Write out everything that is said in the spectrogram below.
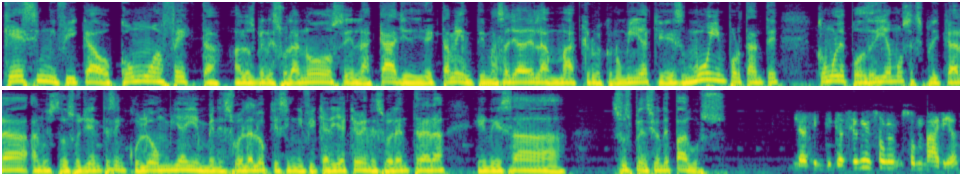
qué significa o cómo afecta a los venezolanos en la calle directamente, más allá de la macroeconomía que es muy importante? ¿Cómo le podríamos explicar a, nuestros oyentes en Colombia y en Venezuela lo que significaría que Venezuela entrara en esa suspensión de pagos? las implicaciones son, son varias,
